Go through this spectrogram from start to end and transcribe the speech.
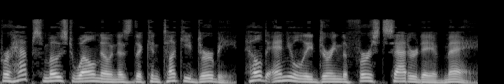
Perhaps most well-known is the Kentucky Derby, held annually during the first Saturday of May.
